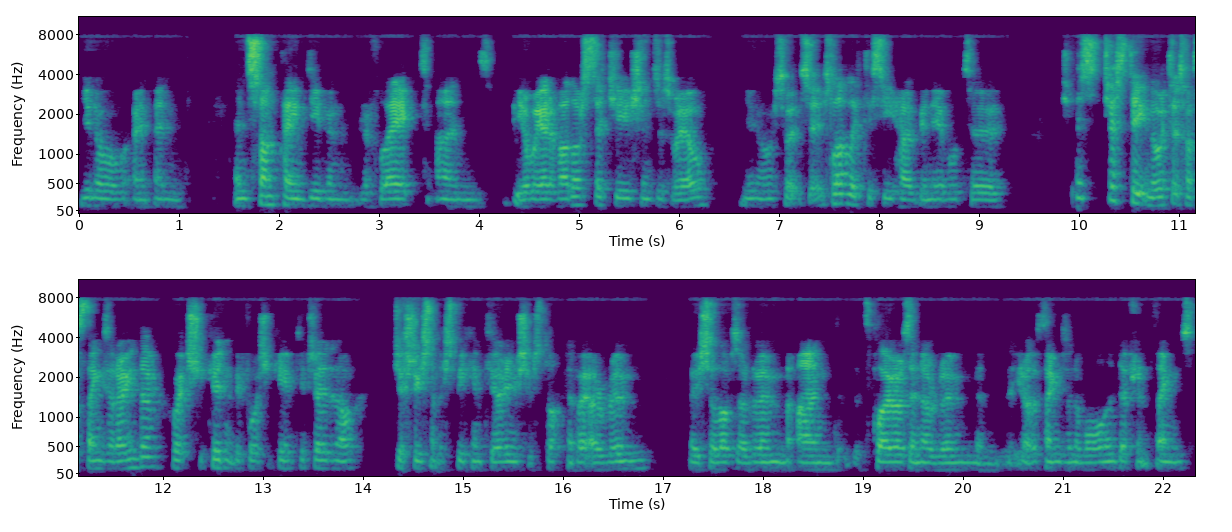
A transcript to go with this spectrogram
you know, and, and, and sometimes even reflect and be aware of other situations as well, you know. So it's, it's lovely to see her being able to just, just take notice of things around her, which she couldn't before she came to Tredonock. Just recently speaking to her, and she was talking about her room, how she loves her room and the flowers in her room and, you know, the things on the wall and different things.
